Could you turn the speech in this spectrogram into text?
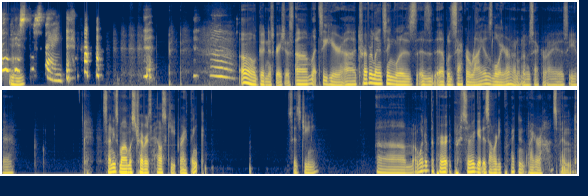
Oh, Mhm. here's this thing. Oh goodness gracious! Um, let's see here. Uh, Trevor Lansing was uh, was Zachariah's lawyer. I don't know who Zachariah is either. Sonny's mom was Trevor's housekeeper, I think. Says Jeannie. Um, I wonder if the per- surrogate is already pregnant by her husband.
